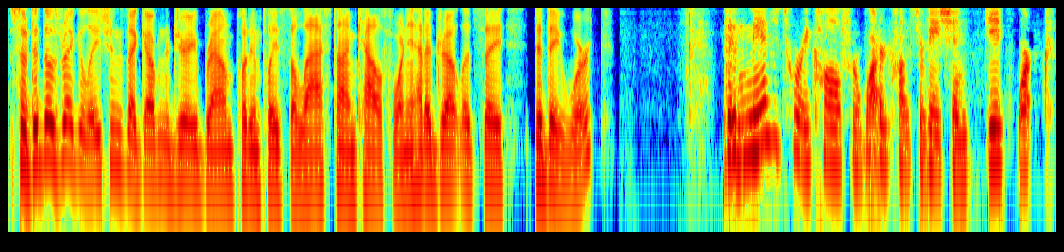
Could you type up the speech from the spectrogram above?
So, did those regulations that Governor Jerry Brown put in place the last time California had a drought, let's say, did they work? The mandatory call for water conservation did work.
